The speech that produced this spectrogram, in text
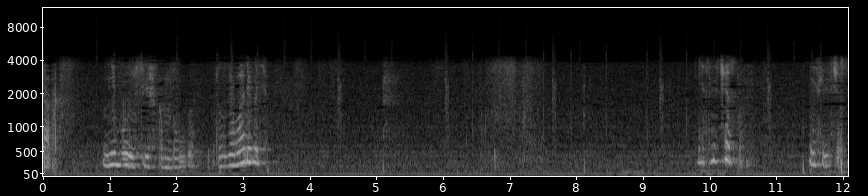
Так, не буду слишком долго разговаривать. Если честно, если честно.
